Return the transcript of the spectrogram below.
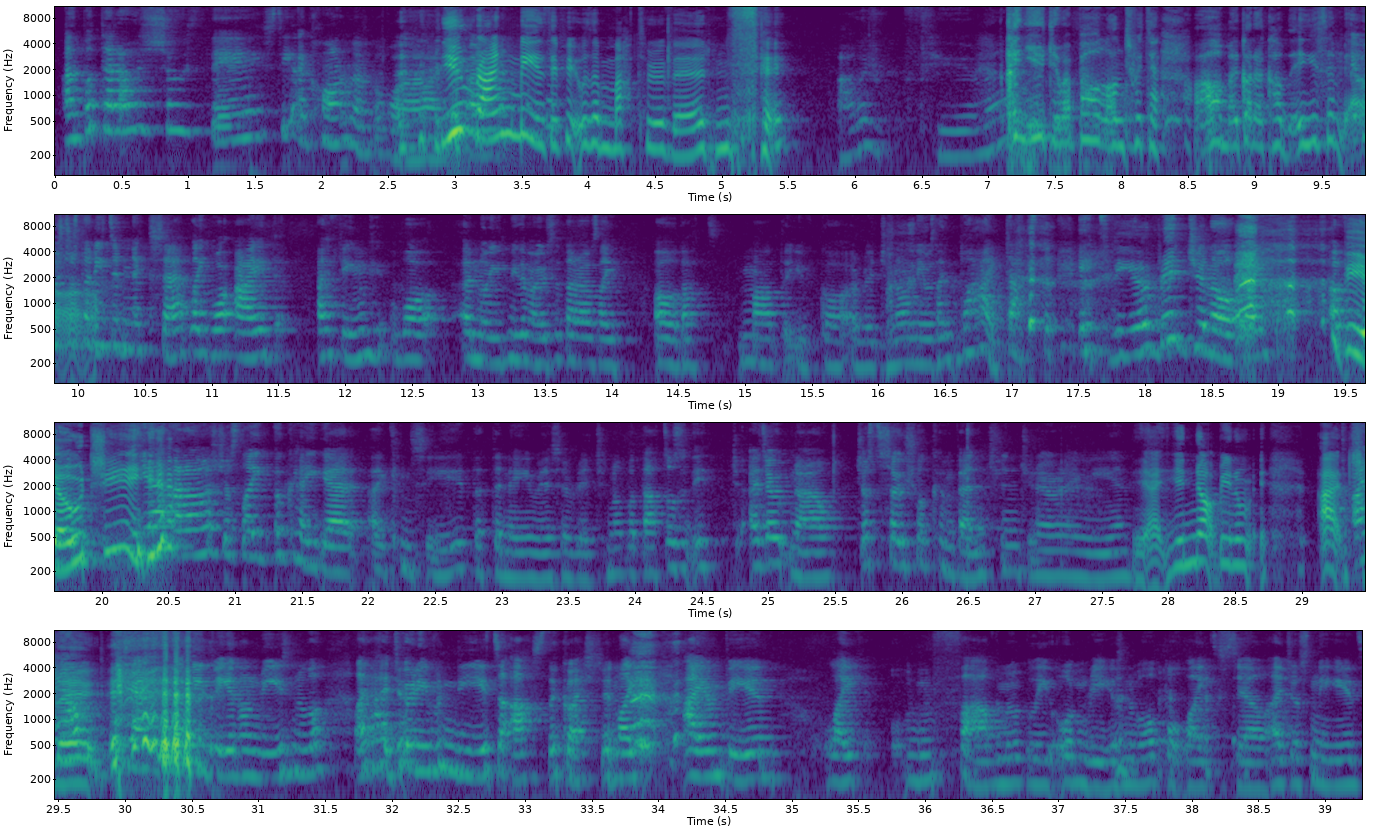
And but then I was so thirsty. I can't remember why. You I, rang me as if it was a matter of urgency. I was fuming. Can you do a poll on Twitter? Oh my god, I can't. And you sent me. It was just that he didn't accept. Like what I, I think what annoyed me the most is that I was like, "Oh, that's mad that you've got original," and he was like, "Why? That's the, it's the original." Like, the OG. yeah, and I was just like, okay, yeah, I can see that the name is original, but that doesn't. It, I don't know. Just social convention. Do you know what I mean? Yeah, you're not being un- I actually. am genuinely being unreasonable. Like I don't even need to ask the question. Like I am being like unfathomably unreasonable, but like still, I just need.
